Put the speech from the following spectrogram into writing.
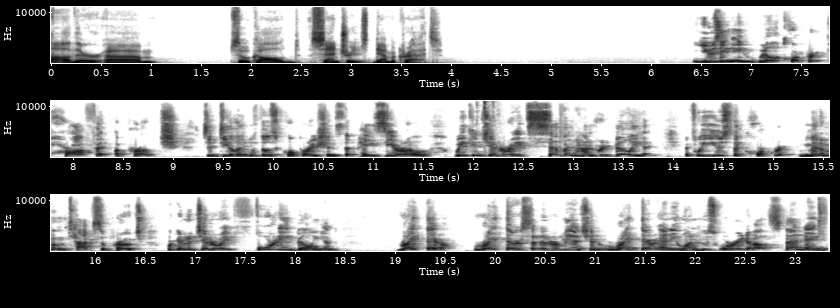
other um, so-called centrist Democrats. Using a real corporate profit approach to dealing with those corporations that pay zero, we could generate 700 billion. If we use the corporate minimum tax approach, we're going to generate 40 billion. Right there, right there, Senator Manchin, right there, anyone who's worried about spending,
